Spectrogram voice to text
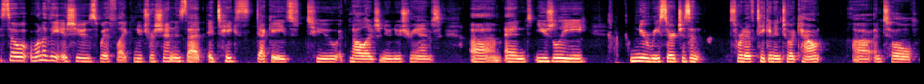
So one of the issues with like nutrition is that it takes decades to acknowledge a new nutrient, um, and usually new research isn't sort of taken into account uh, until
